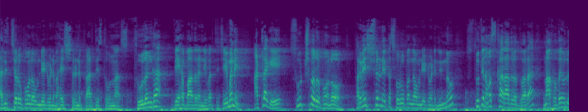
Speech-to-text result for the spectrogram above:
ఆదిత్య రూపంలో ఉండేటువంటి మహేశ్వరుని ప్రార్థిస్తూ ఉన్న స్థూలంగా దేహ బాధలను నివర్తి చేయమని అట్లాగే సూక్ష్మ రూపంలో పరమేశ్వరుని యొక్క స్వరూపంగా ఉండేటువంటి నిన్ను స్థుతి నమస్కారాదుల ద్వారా నా హృదయంలో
